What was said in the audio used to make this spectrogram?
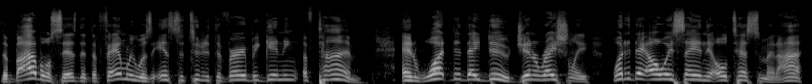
The Bible says that the family was instituted at the very beginning of time. And what did they do generationally? What did they always say in the Old Testament? I,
